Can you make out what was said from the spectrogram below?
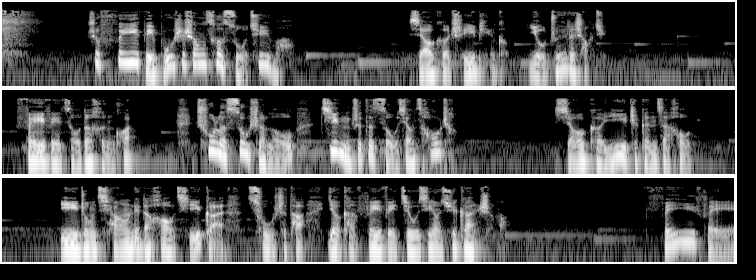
这菲菲不是上厕所去吗？小可迟疑片刻，又追了上去。菲菲走得很快，出了宿舍楼，径直的走向操场。小可一直跟在后面，一种强烈的好奇感促使他要看菲菲究竟要去干什么。菲菲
